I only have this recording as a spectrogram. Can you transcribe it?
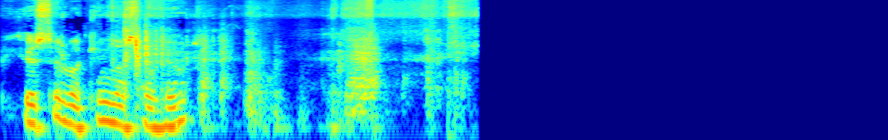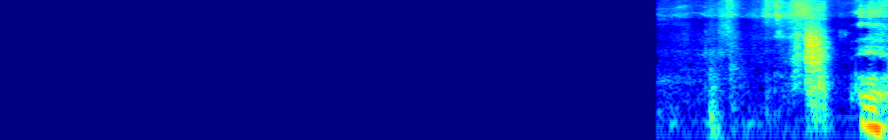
Bir göster bakayım nasıl oluyor. İyi.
